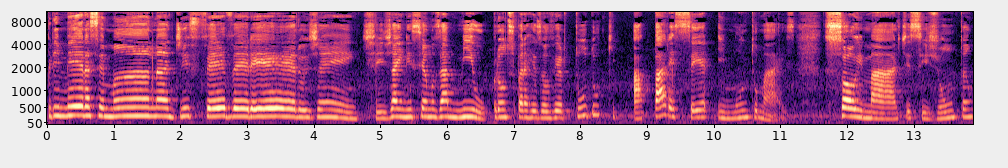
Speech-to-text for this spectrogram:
Primeira semana de fevereiro, gente. Já iniciamos a mil, prontos para resolver tudo que aparecer e muito mais. Sol e Marte se juntam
